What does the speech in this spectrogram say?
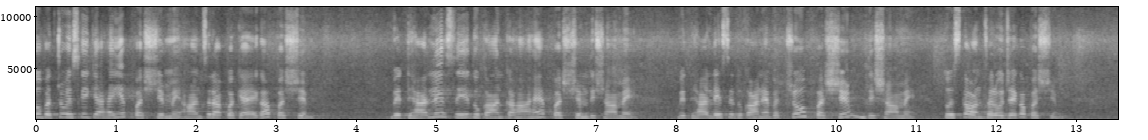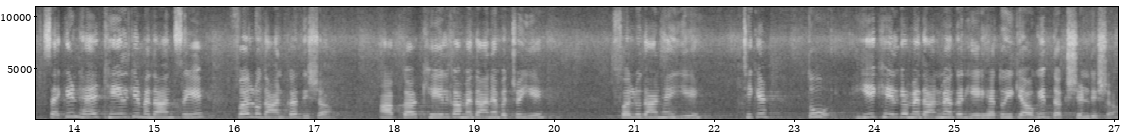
तो बच्चों, इसके क्या है ये? पश्चिम में। आंसर आपका क्या आएगा? पश्चिम। विद्यालय से दुकान कहाँ है? पश्चिम दिशा में। विद्यालय से दुकान है बच्चों, पश्चिम दिशा में। तो इसका आंसर हो जाएगा पश्चिम। सेकंड है, खेल के मैदान से फल उदान का दिशा। आपका खेल का मैदान है बच्चों ये, फल उदान है ये, ठीक है? तो ये खेल का मैदान में अगर ये है तो ये क्या होगी? दक्षिण दिशा।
